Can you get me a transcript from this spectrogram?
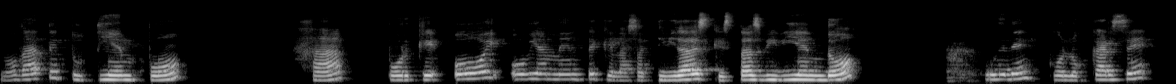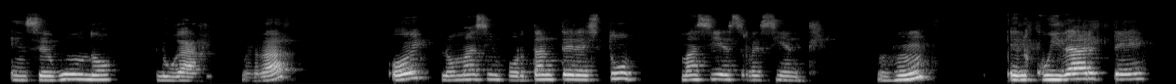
¿no? Date tu tiempo, porque hoy obviamente que las actividades que estás viviendo pueden colocarse en segundo lugar, ¿verdad? Hoy lo más importante eres tú, más si es reciente el cuidarte,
